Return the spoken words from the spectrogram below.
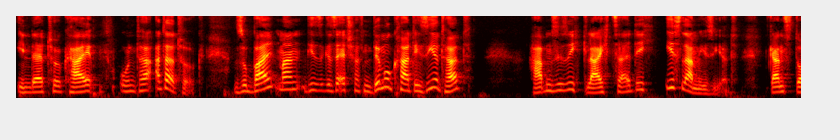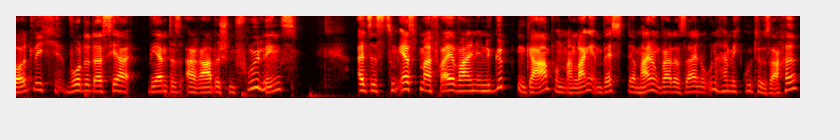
in der Türkei unter Atatürk. Sobald man diese Gesellschaften demokratisiert hat, haben sie sich gleichzeitig islamisiert. Ganz deutlich wurde das ja während des arabischen Frühlings, als es zum ersten Mal freie Wahlen in Ägypten gab und man lange im Westen der Meinung war, das sei eine unheimlich gute Sache,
